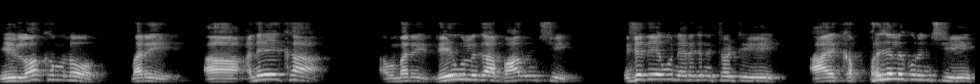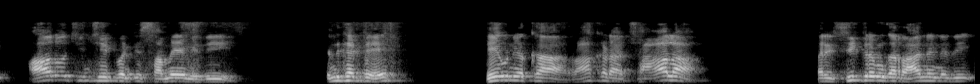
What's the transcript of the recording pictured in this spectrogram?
ఈ లోకంలో మరి అనేక మరి దేవులుగా భావించి నిజదేవుని ఎరగనటువంటి ఆ యొక్క ప్రజల గురించి ఆలోచించేటువంటి సమయం ఇది. ఎందుకంటే దేవుని యొక్క రాకడ చాలా మరి శీఘ్రంగా రాననేది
